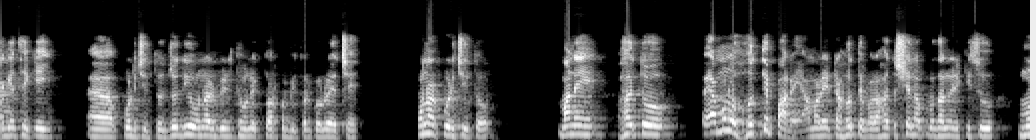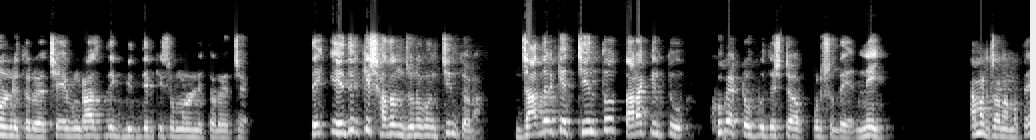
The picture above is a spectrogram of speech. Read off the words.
আগে থেকেই পরিচিত। যদিও ওনার বিরুদ্ধে অনেক তর্ক বিতর্ক রয়েছে, ওনার পরিচিত। মানে হয়তো এমনও হতে পারে, আমার এটা হতে পারে, হয়তো সেনা প্রধানের কিছু মনোনীত রয়েছে এবং রাজনীতিবিদদের কিছু মনোনীত রয়েছে। তো এদেরকে সাধারণ জনগণ চিনত না। যাদেরকে চিনতো, তারা কিন্তু খুব একটা উপদেষ্টা পরিষদে নেই, আমার জানা মতে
